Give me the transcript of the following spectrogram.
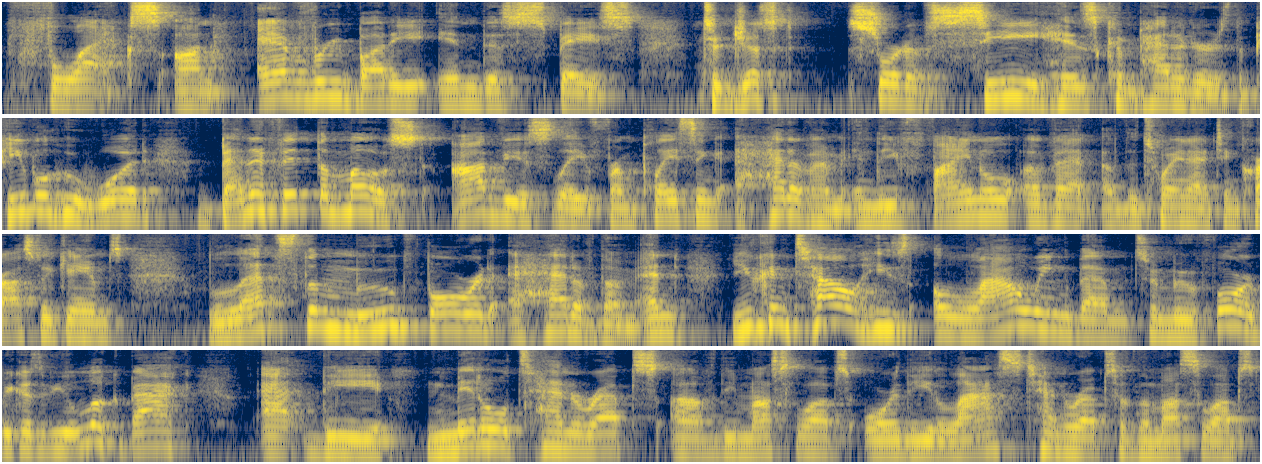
flex on everybody in this space to just sort of see his competitors, the people who would benefit the most, obviously, from placing ahead of him in the final event of the 2019 CrossFit Games, lets them move forward ahead of them. And you can tell he's allowing them to move forward because if you look back at the middle 10 reps of the muscle ups or the last 10 reps of the muscle ups,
